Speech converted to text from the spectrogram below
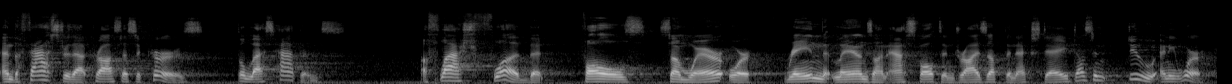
and the faster that process occurs, the less happens. A flash flood that falls somewhere or rain that lands on asphalt and dries up the next day doesn't do any work.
